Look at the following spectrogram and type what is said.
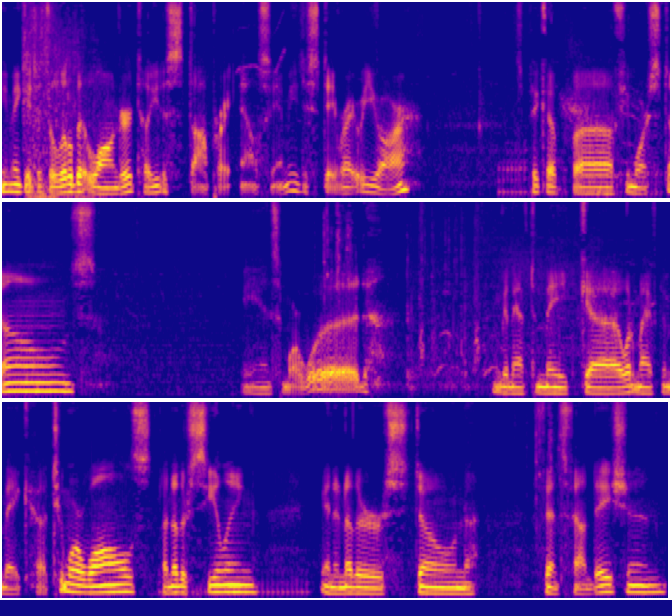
let me make it just a little bit longer. Tell you to stop right now, Sammy. Just stay right where you are. Let's pick up uh, a few more stones and some more wood. I'm going to have to make, uh, what am I have to make? Uh, two more walls, another ceiling, and another stone fence foundation.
